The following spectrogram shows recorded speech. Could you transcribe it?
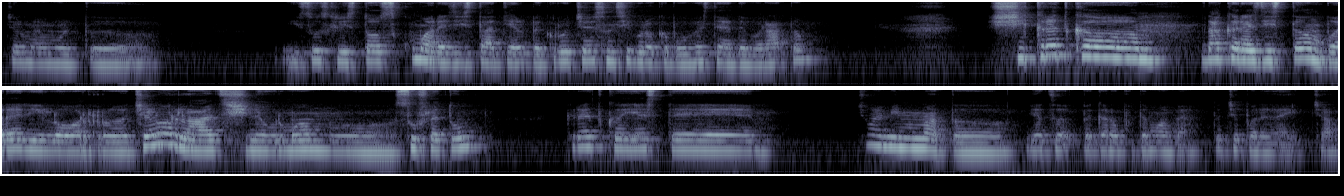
cel mai mult, uh, Iisus Hristos, cum a rezistat el pe cruce, sunt sigură că povestea e adevărată. Și cred că dacă rezistăm părerilor uh, celorlalți și ne urmăm sufletul, cred că este cea mai minunată viață pe care o putem avea. Tu ce părere ai? Ceau!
